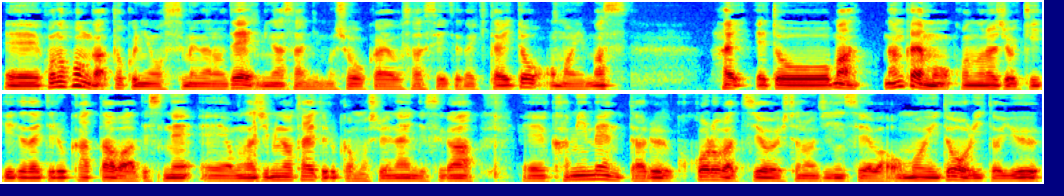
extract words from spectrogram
えーこの本が特におすすめなので、皆さんにも紹介をさせていただきたいと思います。はい。えっと、まあ、何回もこのラジオを聴いていただいている方はですね、えーおなじみのタイトルかもしれないんですが、えー神メンタル、心が強い人の人生は思い通りという、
